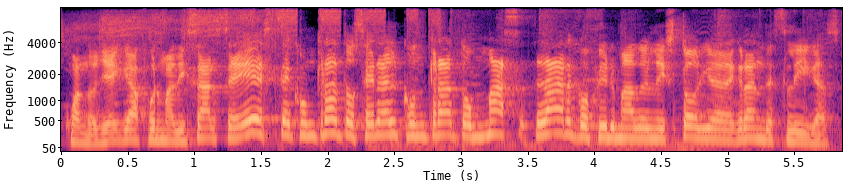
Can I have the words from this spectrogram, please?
Cuando llegue a formalizarse este contrato será el contrato más largo firmado en la historia de grandes ligas.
